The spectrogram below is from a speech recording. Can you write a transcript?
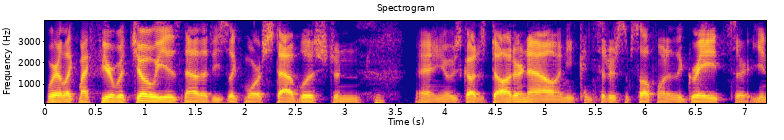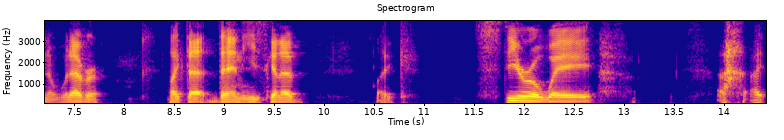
where like my fear with Joey is now that he's like more established and, and, you know, he's got his daughter now and he considers himself one of the greats or, you know, whatever like that, then he's to like steer away. I,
